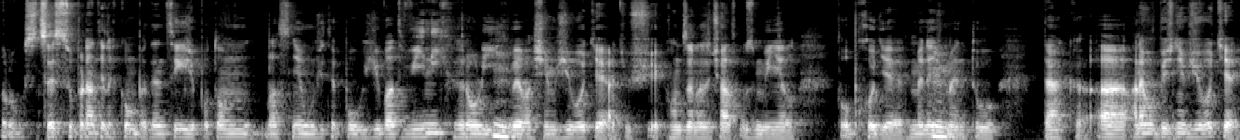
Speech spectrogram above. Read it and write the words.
růst. Co je super na těch kompetencích, že potom vlastně můžete používat v jiných rolích hmm. ve vašem životě, ať už, jak Honza na začátku zmínil, v obchodě, v managementu, hmm. tak, a nebo běžně v životě.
